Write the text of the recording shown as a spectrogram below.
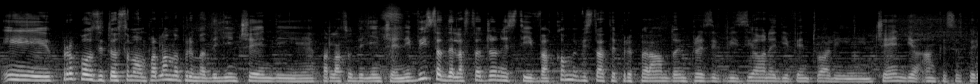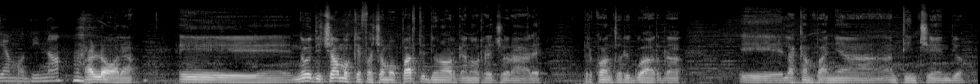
E a proposito, stavamo parlando prima degli incendi, hai parlato degli incendi. In vista della stagione estiva, come vi state preparando in previsione di eventuali incendi, anche se speriamo di no? Allora, e noi diciamo che facciamo parte di un organo regionale per quanto riguarda eh, la campagna antincendio.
